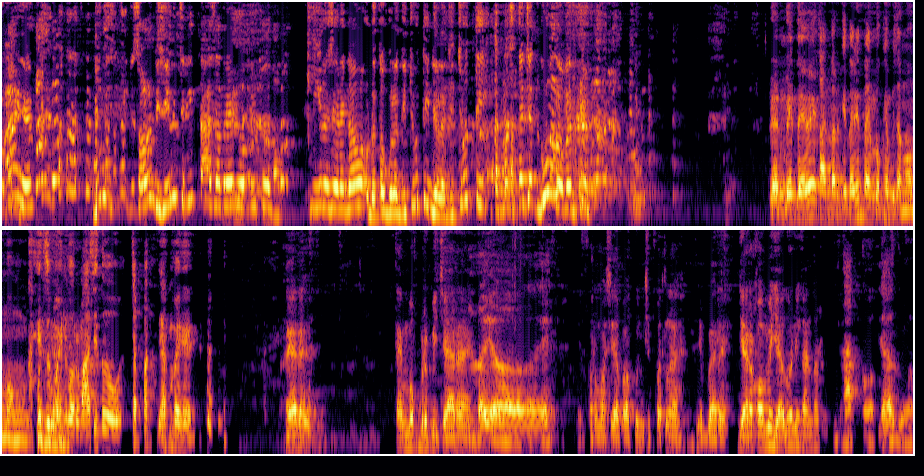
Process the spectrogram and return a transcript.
Makanya. Soalnya di sini cerita Satria waktu itu. Gila si Regawa, udah tau gue lagi cuti, dia lagi cuti. Mas ngechat gue loh. Dan BTW kantor kita ini temboknya bisa ngomong. Semua informasi tuh cepet nyampe. Ya. Tembok berbicara. Ayo, eh. Informasi apa pun cepet lah nyebarnya. Jarkomnya jago nih kantor. Jago, jago.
